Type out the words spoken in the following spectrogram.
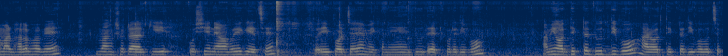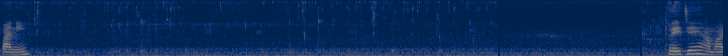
আমার ভালোভাবে মাংসটা আর কি কষিয়ে নেওয়া হয়ে গিয়েছে, তো এই পর্যায়ে আমি এখানে দুধ অ্যাড করে দিব। আমি অর্ধেকটা দুধ দিব আর অর্ধেকটা দিব হচ্ছে পানি। তো এই যে আমার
